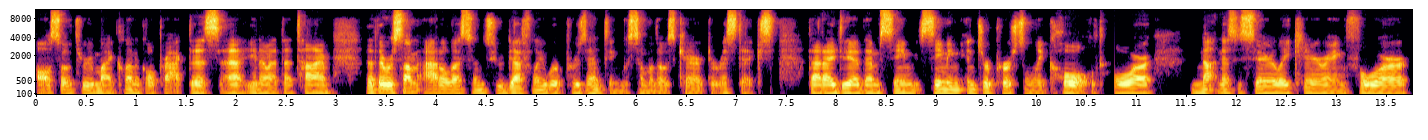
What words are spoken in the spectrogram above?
also through my clinical practice uh, you know at that time that there were some adolescents who definitely were presenting with some of those characteristics. That idea of them seem, seeming interpersonally cold or not necessarily caring for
